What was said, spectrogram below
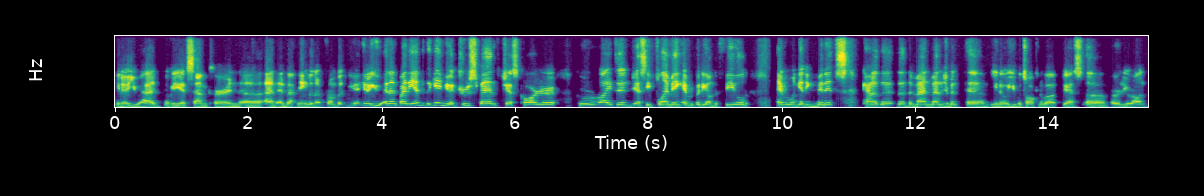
You know, you had okay, you had Sam Kerr uh, and and Bethany England up front, but you, you know, you and then by the end of the game, you had Drew Spence, Jess Carter, Guro Reiten, Jessie Fleming, everybody on the field, everyone getting minutes. Kind of the the, the man management. Um, you know, you were talking about Jess uh, earlier on.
